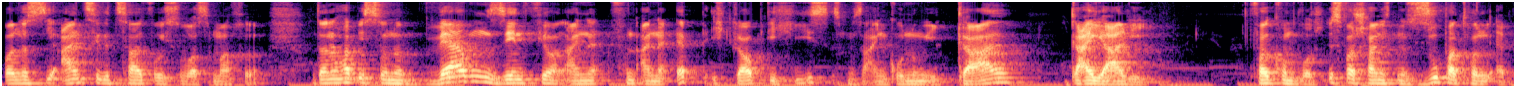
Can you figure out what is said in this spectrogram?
weil das ist die einzige Zeit, wo ich sowas mache. Und dann habe ich so eine Werbung gesehen für eine, von einer App, ich glaube, die hieß, ist mir seine Gründung egal, Gayali. Vollkommen wurscht. Ist wahrscheinlich eine super tolle App.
